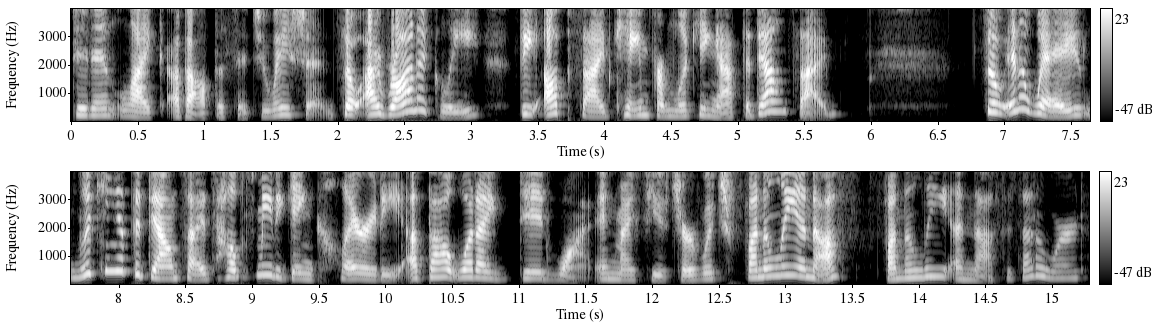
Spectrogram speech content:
didn't like about the situation. So ironically, the upside came from looking at the downside. So in a way, looking at the downsides helped me to gain clarity about what I did want in my future, which funnily enough, funnily enough, is that a word?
